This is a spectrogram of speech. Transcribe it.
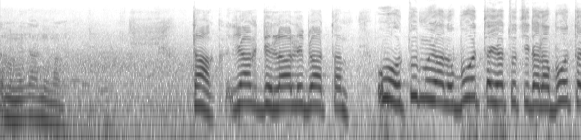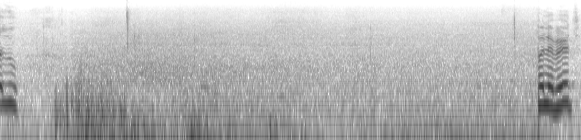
Мене не надо. Так, як дела, ребята? О, тут моя робота, я тут сюди работаю. Привіт.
